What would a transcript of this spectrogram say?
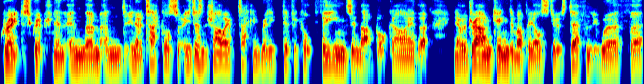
great description in, in them, and you know, tackles. He doesn't shy away from tackling really difficult themes in that book either. You know, a Drowned Kingdom appeals to. It's definitely worth uh,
